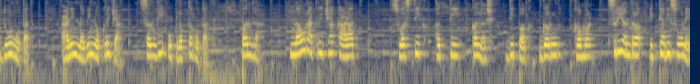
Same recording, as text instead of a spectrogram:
दूर होतात आणि नवीन नोकरीच्या संधी उपलब्ध होतात. पंधरा नवरात्रीच्या काळात स्वस्तिक हत्ती कलश दीपक गरुड कमळ श्रीयंत्र इत्यादी सोने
